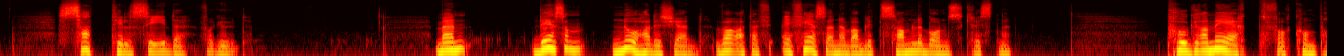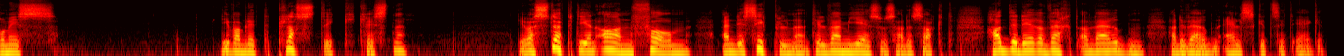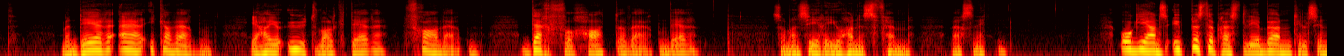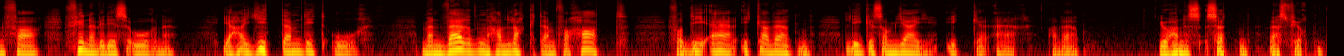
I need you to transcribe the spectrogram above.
Satt til side for Gud. Men det som nå hadde skjedd, var at efeserne var blitt samlebåndskristne. Programmert for kompromiss. De var blitt plastikkristne. De var støpt i en annen form enn disiplene til hvem Jesus hadde sagt, hadde dere vært av verden, hadde verden elsket sitt eget. Men dere er ikke av verden, jeg har jo utvalgt dere fra verden, derfor hater verden dere, som han sier i Johannes 5, vers 19. Og i hans ypperste prestelige bønn til sin far finner vi disse ordene, Jeg har gitt dem ditt ord, men verden har lagt dem for hat, for de er ikke av verden, like som jeg ikke er av verden. Johannes 17, vers 14.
